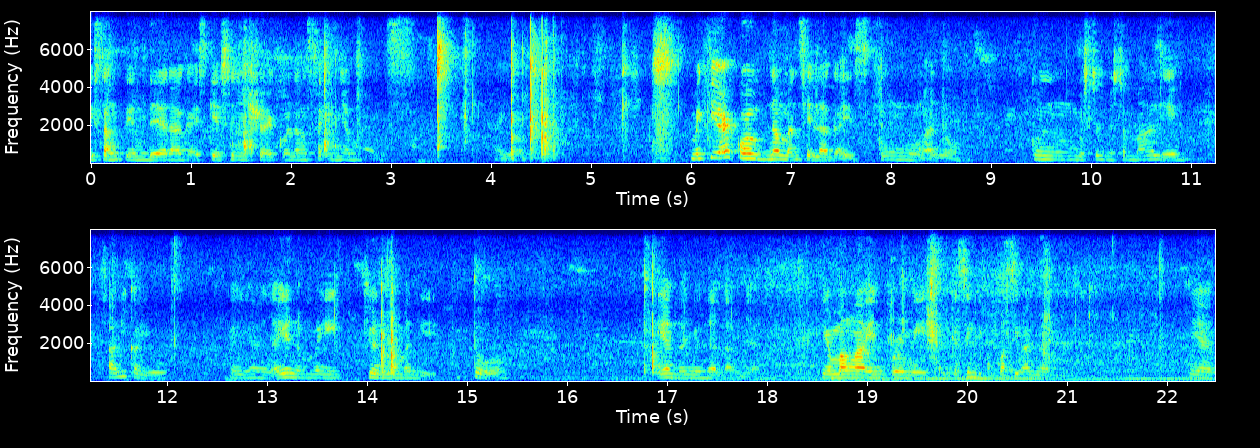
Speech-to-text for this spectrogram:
isang tindera guys. Kaya sinishare ko lang sa inyo guys. Ayan. May QR code naman sila guys kung ano, kung gusto nyo sumali, sali kayo. Ayan, ayan may yun naman dito. Ayan, ano na lang yan. Yung mga information. Kasi hindi ko kasi alam. Ayan.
